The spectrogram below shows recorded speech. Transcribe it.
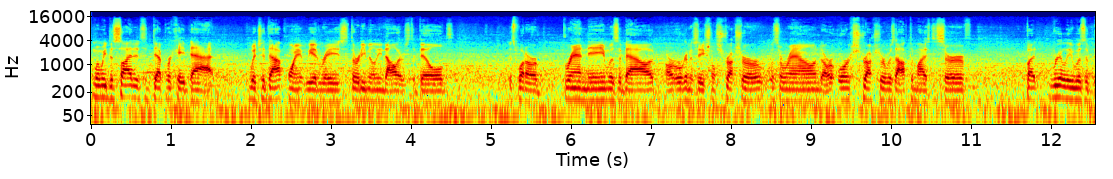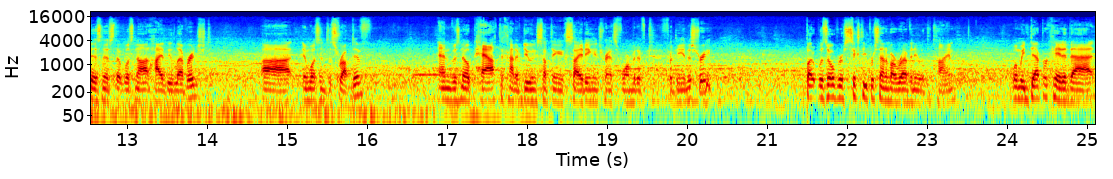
When we decided to deprecate that, which at that point we had raised $30 million to build, is what our brand name was about, our organizational structure was around, our org structure was optimized to serve, but really was a business that was not highly leveraged uh, and wasn't disruptive and was no path to kind of doing something exciting and transformative for the industry. But was over 60% of our revenue at the time. When we deprecated that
